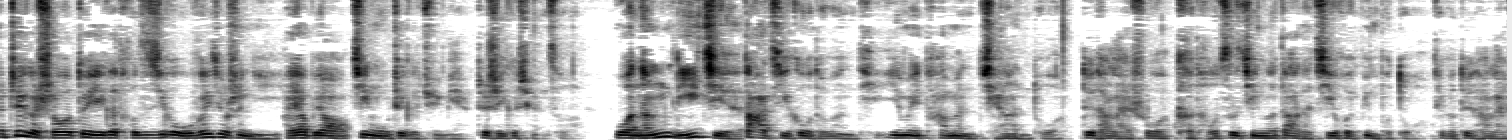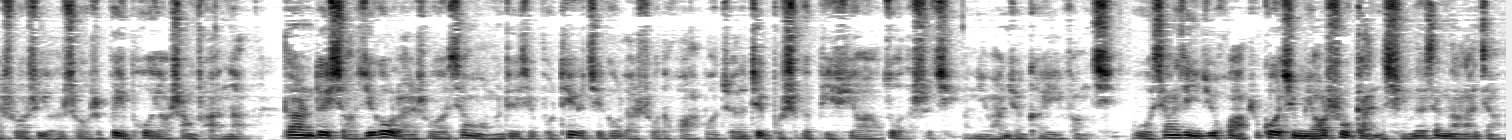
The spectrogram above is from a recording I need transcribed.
那这个时候，对一个投资机构，无非就是你还要不要进入这个局面，这是一个选择。我能理解大机构的问题，因为他们钱很多，对他来说，可投资金额大的机会并不多。这个对他来说是有的时候是被迫要上传的。当然，对小机构来说，像我们这些 boutique 机构来说的话，我觉得这不是个必须要做的事情，你完全可以放弃。我相信一句话，是过去描述感情的，现在来讲，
